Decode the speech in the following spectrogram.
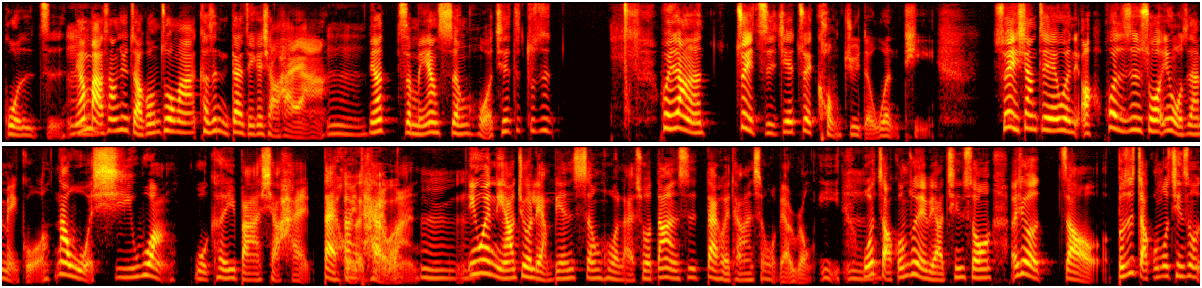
过日子？嗯、你要马上去找工作吗？可是你带着一个小孩啊，嗯，你要怎么样生活？其实这就是会让人最直接、最恐惧的问题。所以像这些问题哦，或者是说，因为我是在美国，那我希望我可以把小孩带回台湾，嗯，因为你要就两边生活来说，当然是带回台湾生活比较容易。嗯、我找工作也比较轻松，而且我找不是找工作轻松，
